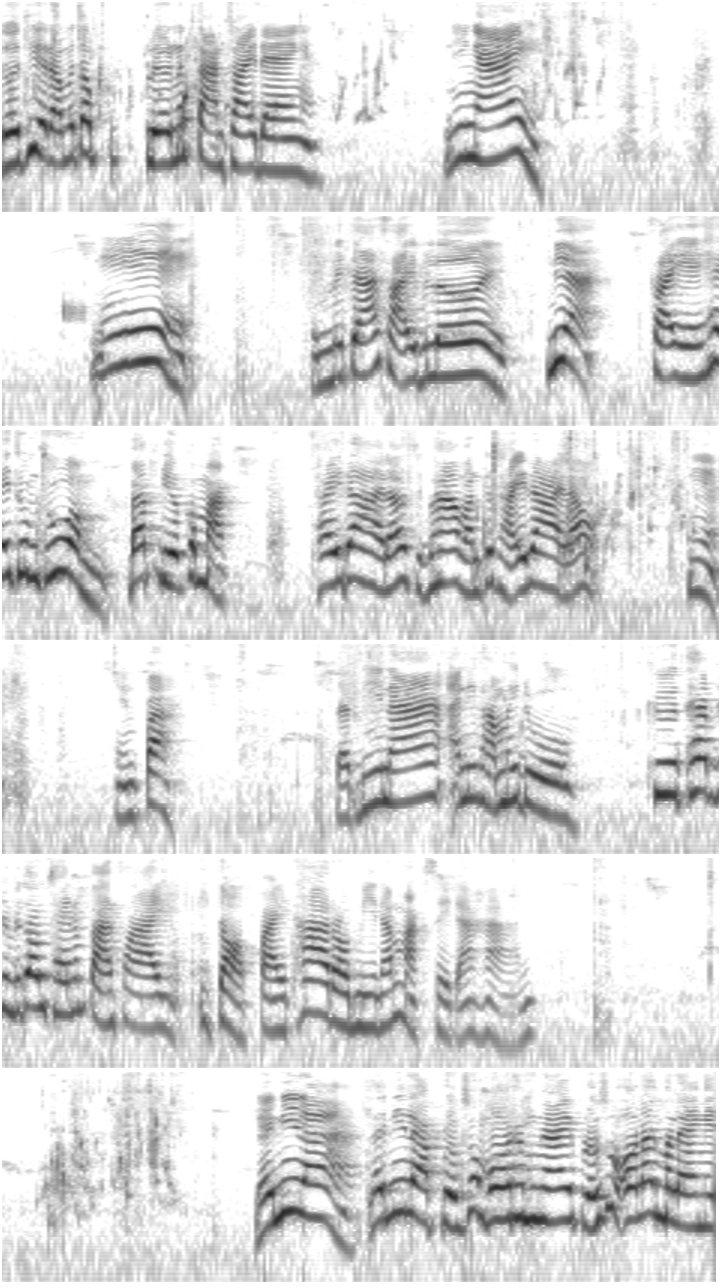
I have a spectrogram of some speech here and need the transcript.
โดยที่เราไม่ต้องเปลืองน้ำตาลทรายแดงนี่ไง นี่ เห็นไหมจ้าใส่ไปเลย เนี่ย ใส่ให้ทุ่วมๆ แป๊บเดียวก็หมักใช้ได้แล้วสิบห้าวันก็ใช้ได้แล้ว เนี่ยเห็นปะแบบนี้นะ อันนี้ทำให้ดู คือแทบจะไม่ต้องใช้น้ำตาลทรายอีกต่อไป ถ้าเรามีน้ำหมักเศษอาหาร และนี่ล่ะ และนี่ล่ะเปลือกส้มโอทำไง เปลือกส้มโอไล่แมลงไง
